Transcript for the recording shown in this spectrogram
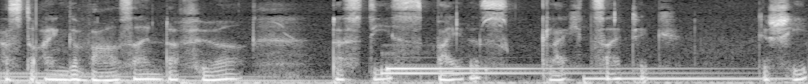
Hast du ein Gewahrsein dafür, dass dies beides gleichzeitig geschieht?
